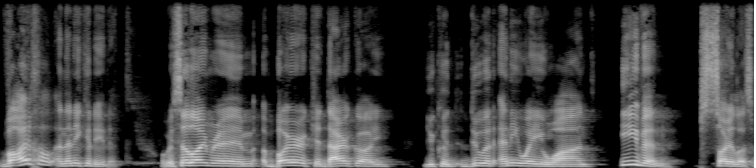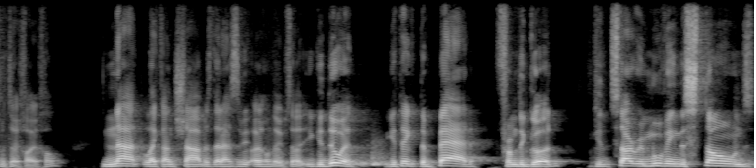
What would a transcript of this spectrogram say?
And then you could eat it. You could do it any way you want, even psoilas mitoichaychal. Not like on Shabbos that has to be. You could do it. You could take the bad from the good. You could start removing the stones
